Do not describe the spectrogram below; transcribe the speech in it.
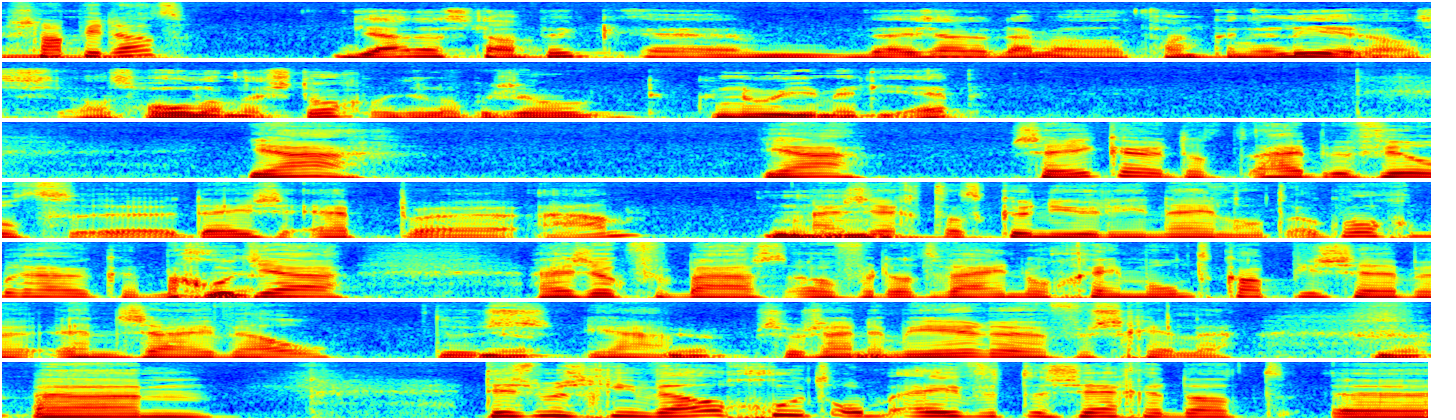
snap je dat? Ja, dat snap ik. Uh, wij zouden daar wel wat van kunnen leren als, als Hollanders, toch? We lopen zo te knoeien met die app. Ja, ja zeker. Dat, hij beveelt uh, deze app uh, aan. Mhm. Hij zegt dat kunnen jullie in Nederland ook wel gebruiken. Maar goed, ja. hij is ook verbaasd over dat wij nog geen mondkapjes hebben en zij wel. Dus ja, ja. zo zijn er meer uh, verschillen. Ehm, het is misschien wel goed om even te zeggen dat uh,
